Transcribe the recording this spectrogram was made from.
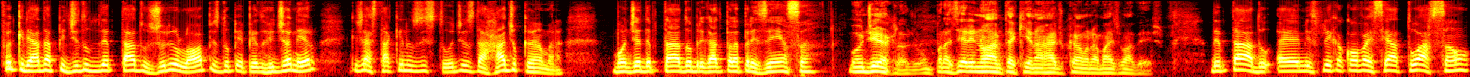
foi criado a pedido do deputado Júlio Lopes, do PP do Rio de Janeiro, que já está aqui nos estúdios da Rádio Câmara. Bom dia, deputado. Obrigado pela presença. Bom dia, Cláudio. Um prazer enorme estar aqui na Rádio Câmara mais uma vez. Deputado, é, me explica qual vai ser a atuação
